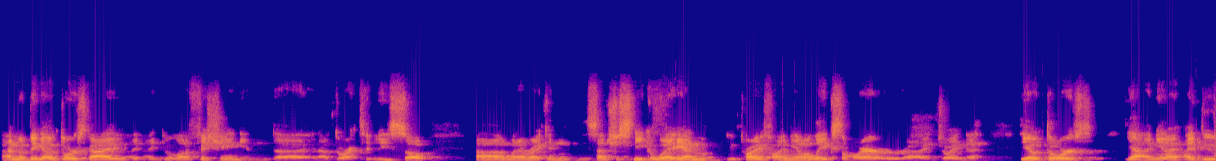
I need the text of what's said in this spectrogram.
I'm a big outdoors guy. I, I do a lot of fishing and, uh, and outdoor activities. So, uh, whenever I can essentially sneak away, I'm you probably find me on a lake somewhere or uh, enjoying the, the outdoors. Yeah, I mean, I, I, do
